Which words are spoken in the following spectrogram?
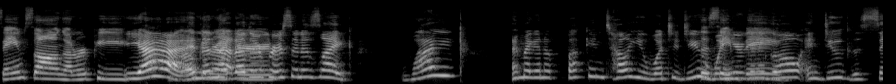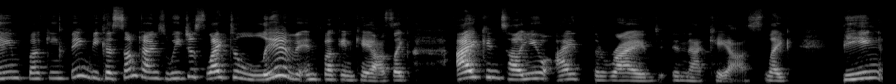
Same song on repeat. yeah and then that other person is like why am i gonna fucking tell you what to do The when you're thing. gonna go and do the same fucking thing because sometimes we just like to live in fucking chaos like i can tell you i thrived in that chaos like being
